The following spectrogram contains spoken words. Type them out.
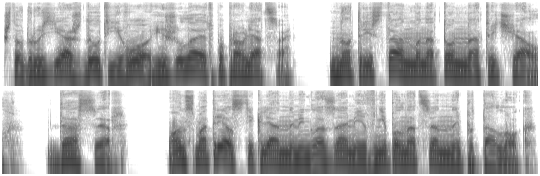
что друзья ждут его и желают поправляться. Но Тристан монотонно отвечал «Да, сэр». Он смотрел стеклянными глазами в неполноценный потолок.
